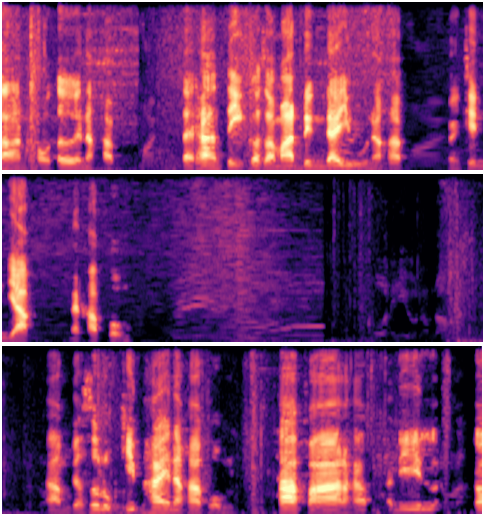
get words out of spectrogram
ตาลเคาน์เตอร์นะครับ แต่ถ้าอันติก็สามารถดึงได้อยู่นะครับ อย่างเช่นยักษ์นะครับผมอ่าจะสรุปคลิปให้นะครับผมท่าฟ้านะครับ อันนี้ก็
